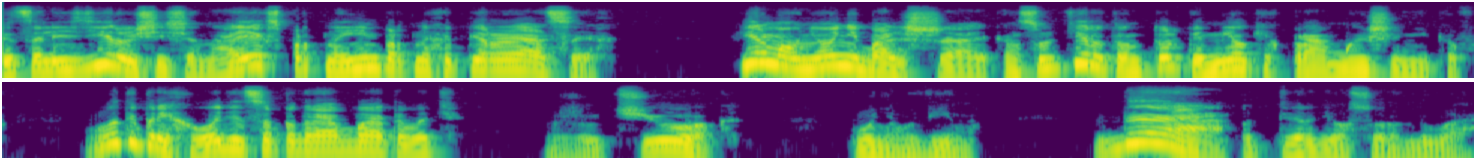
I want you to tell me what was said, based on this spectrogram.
специализирующийся на экспортно-импортных операциях. Фирма у него небольшая, консультирует он только мелких промышленников. Вот и приходится подрабатывать. Жучок, понял Вим. Да, подтвердил 42.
